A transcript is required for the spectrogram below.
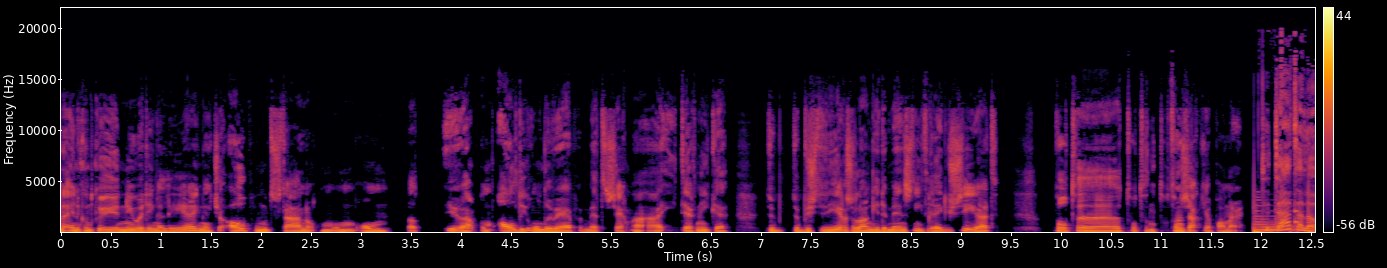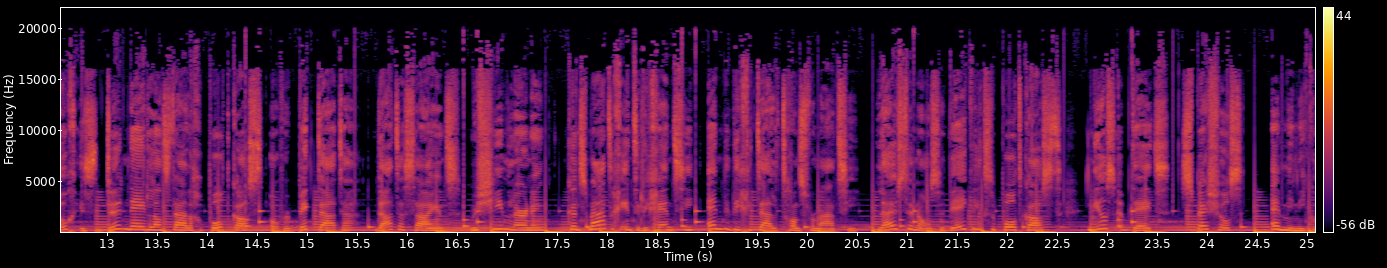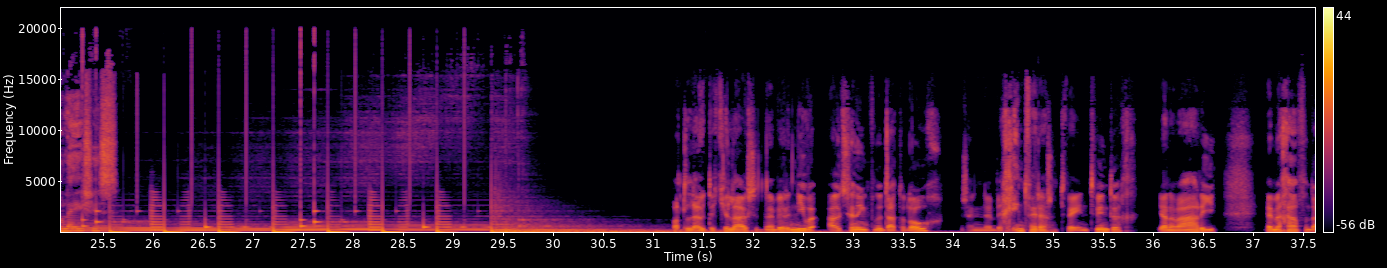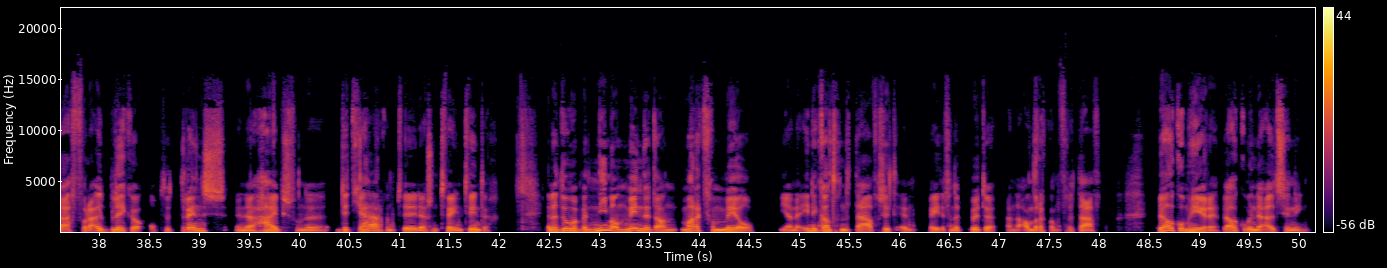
aan de ene kant kun je nieuwe dingen leren. Dat je open moet staan om, om, om, dat, ja, om al die onderwerpen met zeg maar AI-technieken te, te bestuderen, zolang je de mens niet reduceert tot, uh, tot, een, tot een zakjapanner. De Dataloog is de Nederlandstalige podcast over big data, data science, machine learning, kunstmatige intelligentie en de digitale transformatie. Luister naar onze wekelijkse podcast, nieuwsupdates, specials en mini-colleges. Wat leuk dat je luistert naar weer een nieuwe uitzending van de Dataloog. We zijn eh, begin 2022, januari. En we gaan vandaag vooruitblikken op de trends en de hypes van de, dit jaar, van 2022. En dat doen we met niemand minder dan Mark van Meel, die aan de ene kant van de tafel zit, en Peter van der Putten aan de andere kant van de tafel. Welkom heren, welkom in de uitzending.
